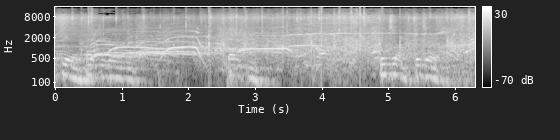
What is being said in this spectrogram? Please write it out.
Thank you. Thank you. Good job, good job.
